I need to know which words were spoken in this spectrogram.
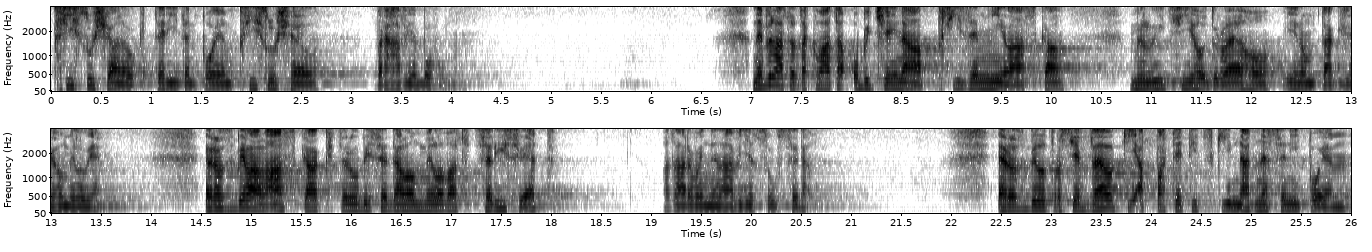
příslušel, který ten pojem příslušel právě Bohům. Nebyla to taková ta obyčejná přízemní láska milujícího druhého jenom tak, že ho miluje. Eros byla láska, kterou by se dalo milovat celý svět a zároveň nenávidět souseda. Eros byl prostě velký a patetický, nadnesený pojem.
